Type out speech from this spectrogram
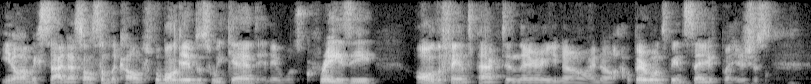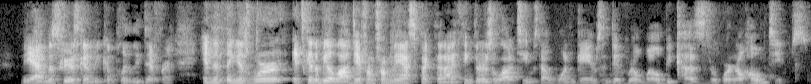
You know, I'm excited. I saw some of the college football games this weekend, and it was crazy. All the fans packed in there. You know, I know. I hope everyone's being safe, but it's just the atmosphere is going to be completely different. And the thing is, we're it's going to be a lot different from the aspect that I think there's a lot of teams that won games and did real well because there were no home teams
